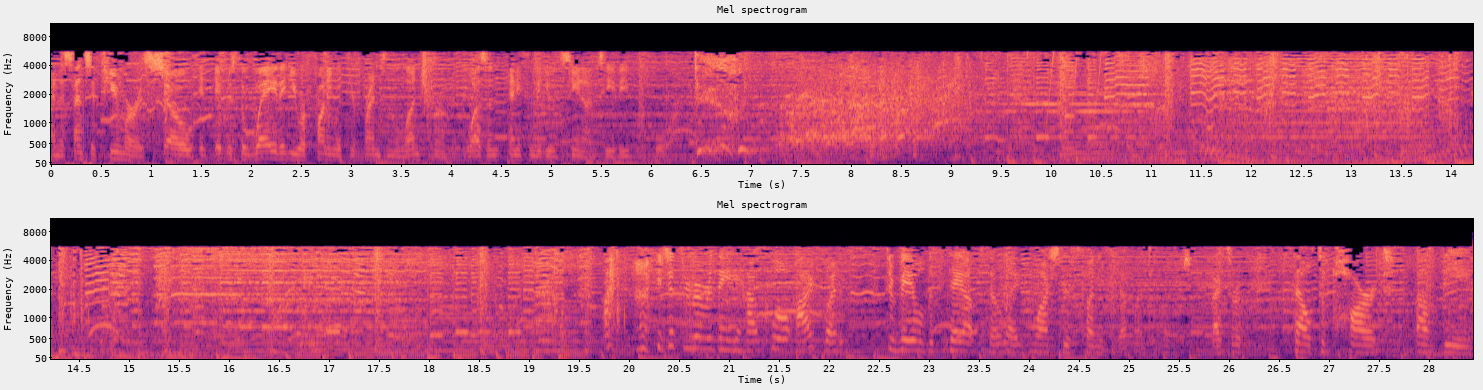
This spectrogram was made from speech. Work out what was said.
And the sense of humor is so, it, it was the way that you were funny with your friends in the lunchroom. It wasn't anything that you had seen on TV before. just remember thinking how cool I was to be able to stay up so late and watch this funny stuff on television. I sort of felt a part of the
